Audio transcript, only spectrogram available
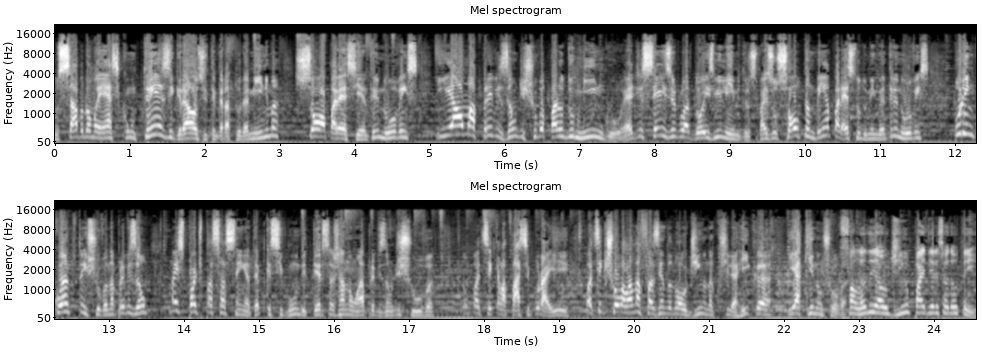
O sábado amanhece com 13 graus de temperatura mínima, sol aparece entre nuvens e há uma previsão de chuva para o domingo. É de 6,2 milímetros, mas o sol também aparece no domingo entre nuvens. Por enquanto tem chuva na previsão, mas pode passar sem, até porque segunda e terça já não há previsão de chuva. Então pode ser que ela passe por aí. Pode ser que chova lá na fazenda do Aldinho, na Coxilha Rica, e aqui não chova. Falando em Aldinho, o pai dele saiu da UTI.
